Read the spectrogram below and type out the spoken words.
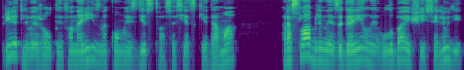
приветливые желтые фонари, знакомые с детства соседские дома, расслабленные, загорелые, улыбающиеся люди,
